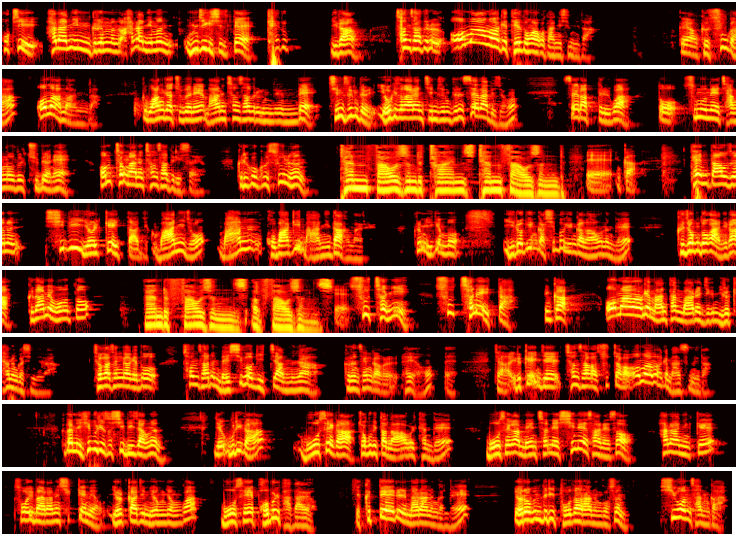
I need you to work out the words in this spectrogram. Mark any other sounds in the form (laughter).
혹시 하나님 그러면 하나님은 움직이실 때 캐룹이랑 천사들을 어마어마하게 대동하고 다니십니다. 그냥 그 수가 어마어마합니다. 그 왕자 주변에 많은 천사들을 움직이는데 짐승들 여기서 말한 짐승들은 세랍이죠. 세랍들과 또 수문의 장로들 주변에 엄청 많은 천사들이 있어요. 그리고 그 수는 10,000 times 10,000 예, 그러니까 10,000은 10이 10개 있다. 만이죠. 만 곱하기 만이다 그 말이에요. 그럼 이게 뭐 1억인가 10억인가 나오는데 그 정도가 아니라 그 다음에 보면 또 and thousands of thousands. 예, 수천이 수천에 있다. 그러니까 어마어마하게 많단 말을 지금 이렇게 하는 것입니다. 제가 생각해도 천사는 몇십억이 있지 않느냐 그런 생각을 해요. 예. 자 이렇게 이제 천사가 숫자가 어마어마하게 많습니다. 그 다음에 히브리서 12장은 이제 우리가 모세가 조금 이따 나올 텐데 모세가 맨 처음에 신의 산에서 하나님께 소위 말하는 십계명, 열 가지 명령과 모세의 법을 받아요. 그때를 말하는 건데 여러분들이 도달하는 곳은 시원산과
